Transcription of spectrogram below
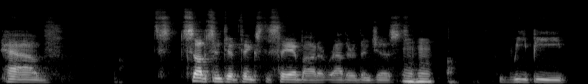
have substantive things to say about it rather than just Mhm. weepy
